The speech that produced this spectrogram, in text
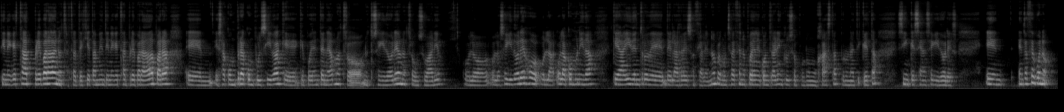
tiene que estar preparada, nuestra estrategia también tiene que estar preparada para eh, esa compra compulsiva que, pueden tener nuestros seguidores o nuestros usuarios o, los seguidores o, la, comunidad que hay dentro de, las redes sociales, ¿no? Porque muchas veces nos pueden encontrar incluso por un hashtag, por una etiqueta, sin que sean seguidores. entonces, bueno,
